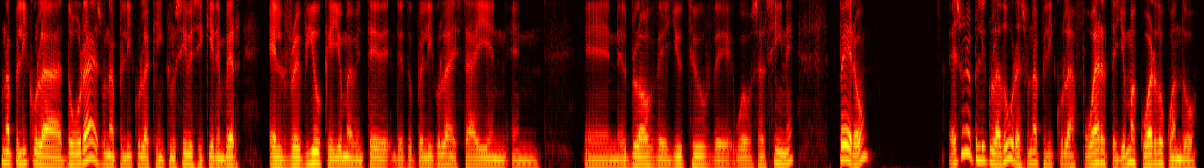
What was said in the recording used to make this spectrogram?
una película dura, es una película que inclusive si quieren ver el review que yo me aventé de, tu película, está ahí en, en, en, el blog de YouTube de Huevos al Cine, pero es una película dura, es una película fuerte. Yo me acuerdo cuando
